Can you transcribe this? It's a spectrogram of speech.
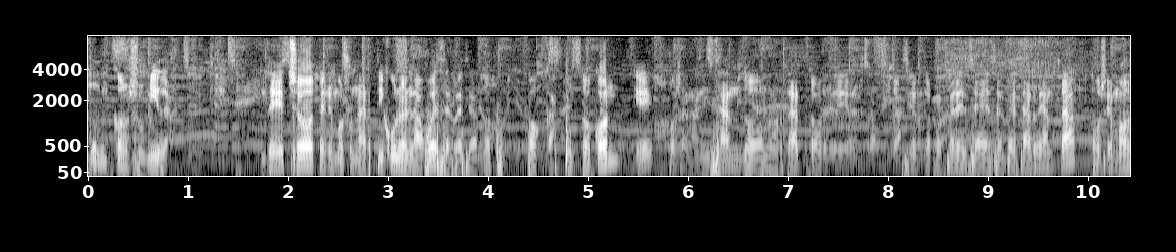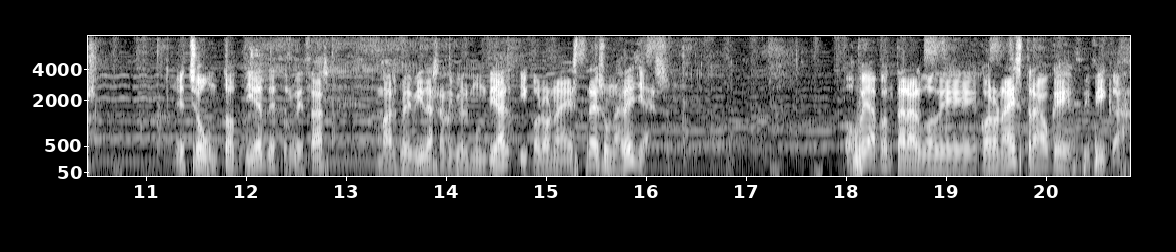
muy consumida. De hecho, tenemos un artículo en la web cerveceandopodcast.com que, pues analizando los datos de nuestra aplicación de referencia de cervezas de Antap, pues hemos hecho un top 10 de cervezas más bebidas a nivel mundial y Corona Extra es una de ellas. ¿Os voy a contar algo de Corona Extra o qué, Pipica?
